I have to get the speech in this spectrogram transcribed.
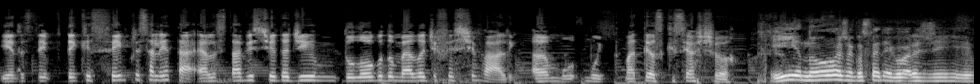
E ainda tem, tem que sempre salientar, ela está vestida de, do logo do Melody Festival. Amo muito. Matheus, o que você achou? E no, já gostaria agora de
